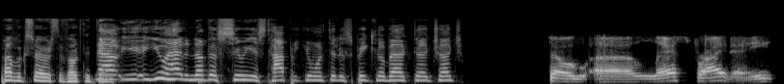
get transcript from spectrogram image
Public service to vote the Now, you, you had another serious topic you wanted to speak about, uh, Judge. So uh, last Friday,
